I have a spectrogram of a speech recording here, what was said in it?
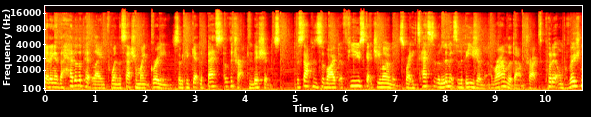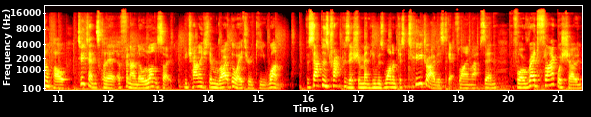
getting at the head of the pit lane for when the session went green so he could get the best of the track conditions. Verstappen survived a few sketchy moments where he tested the limits of adhesion around the damn track to put it on provisional pole, two tenths clear of Fernando Alonso, who challenged him right the way through Q1. Verstappen's track position meant he was one of just two drivers to get flying laps in before a red flag was shown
